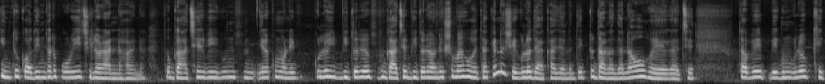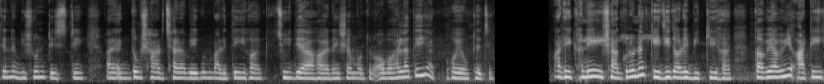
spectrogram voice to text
কিন্তু কদিন ধরে পড়েই ছিল, রান্না হয় না। তো গাছের বেগুন এরকম অনেকগুলোই ভিতরে, গাছের ভিতরে অনেক সময় হয়ে থাকে না, সেগুলো দেখা যায় না। তো একটু দানা দানাও হয়ে গেছে। তবে বেগুনগুলো খেতে না ভীষণ টেস্টি আর একদম সার ছাড়া বেগুন বাড়িতেই হয়, কিছুই দেওয়া হয় না এসব মতন, অবহেলাতেই এক- হয়ে উঠেছে। আর এখানে এই শাকগুলো না কেজি দরে বিক্রি হয়, তবে আমি আটি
